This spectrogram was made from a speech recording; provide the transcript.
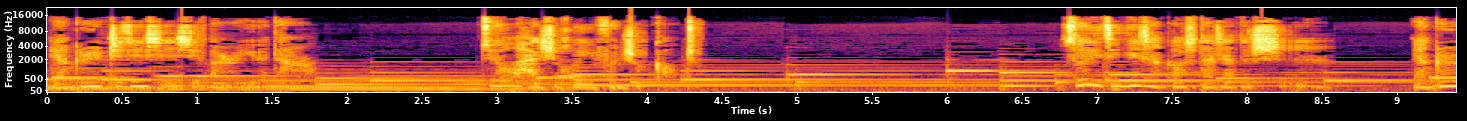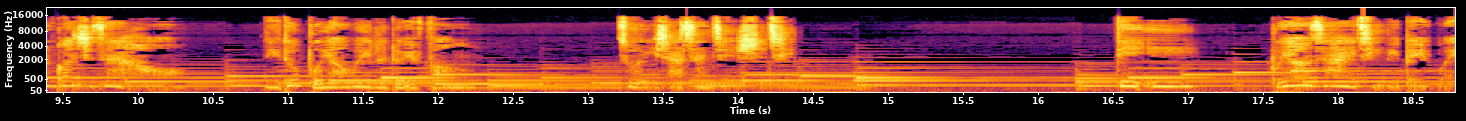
两个人之间嫌隙反而越大，最后还是会以分手告终。所以今天想告诉大家的是，两个人关系再好，你都不要为了对方做以下三件事情。第一，不要在爱情里卑微。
